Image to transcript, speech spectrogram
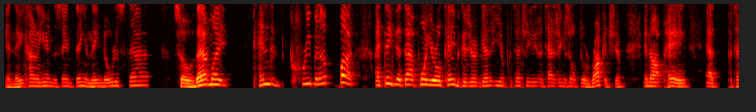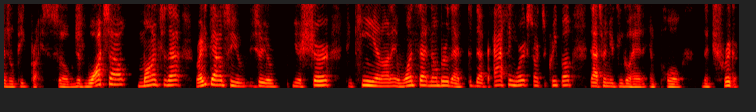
and they kind of hearing the same thing and they notice that. So that might tend to creep it up. But I think at that point you're okay because you're getting you're potentially attaching yourself to a rocket ship and not paying at potential peak price. So just watch out, monitor that, write it down so you so you're you're sure to key in on it. And once that number that that passing work starts to creep up, that's when you can go ahead and pull the trigger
